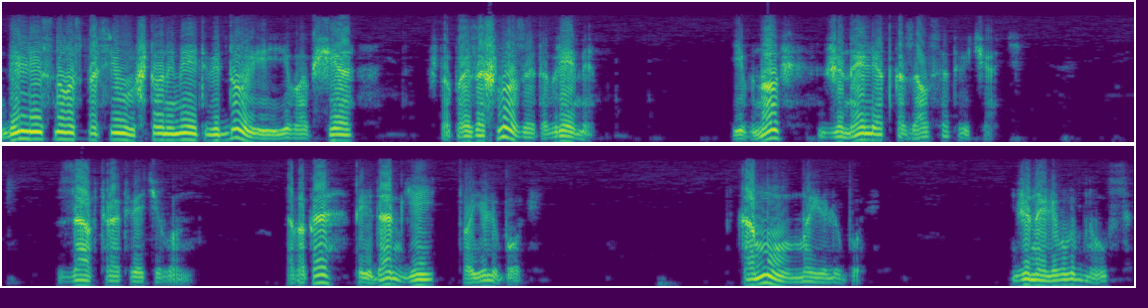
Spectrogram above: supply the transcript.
Билли снова спросил, что он имеет в виду и вообще, что произошло за это время. И вновь Джинелли отказался отвечать. «Завтра», — ответил он, — «а пока передам ей твою любовь». «Кому мою любовь?» Джинелли улыбнулся.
